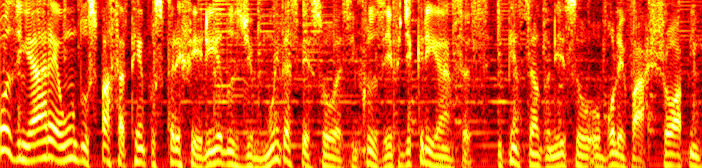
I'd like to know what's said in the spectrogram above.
Cozinhar é um dos passatempos preferidos de muitas pessoas, inclusive de crianças. E pensando nisso, o Boulevard Shopping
